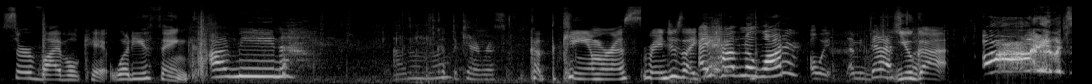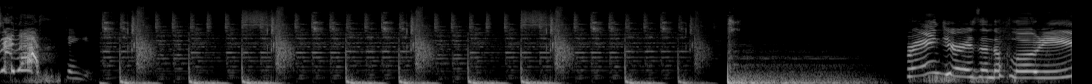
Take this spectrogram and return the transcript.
survival kit. What do you think? I mean, I don't know. Cut the cameras. Cut the cameras. Ranger's like, I have no water. Oh wait, I mean that's. you got. Oh, I didn't even say that. Dang it. Ranger is in the floaty,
